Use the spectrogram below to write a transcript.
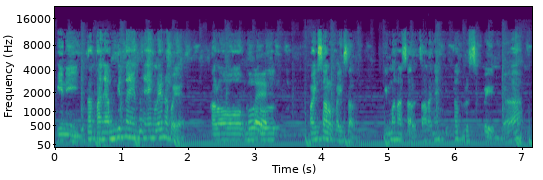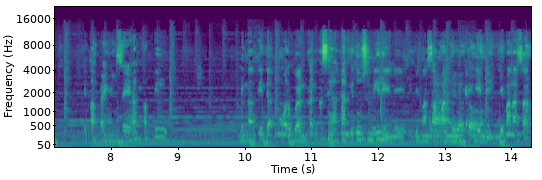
ini kita tanya mungkin tanya-tanya yang lain apa ya? Kalau menurut Faisal Faisal, gimana Sal? Caranya kita bersepeda, kita pengen sehat tapi dengan tidak mengorbankan kesehatan itu sendiri nih di masa Nah, pandemi itu kayak tuh. gini. Gimana Sal?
